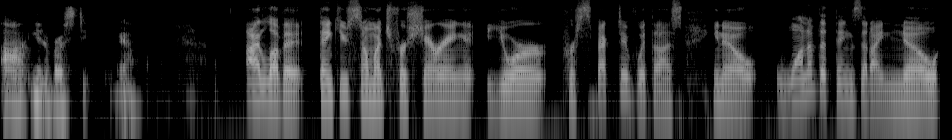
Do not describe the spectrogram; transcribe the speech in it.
uh, university? Yeah. I love it. Thank you so much for sharing your perspective with us. You know, one of the things that I know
